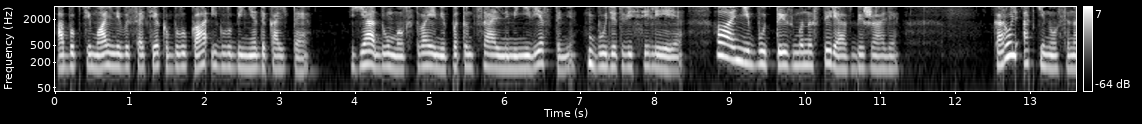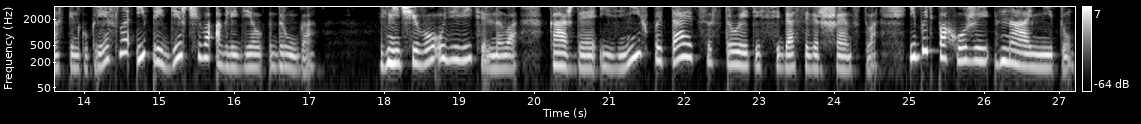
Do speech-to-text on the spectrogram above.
об оптимальной высоте каблука и глубине декольте. Я думал, с твоими потенциальными невестами будет веселее, а они будто из монастыря сбежали». Король откинулся на спинку кресла и придирчиво оглядел друга. Ничего удивительного. Каждая из них пытается строить из себя совершенство и быть похожей на Аниту.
